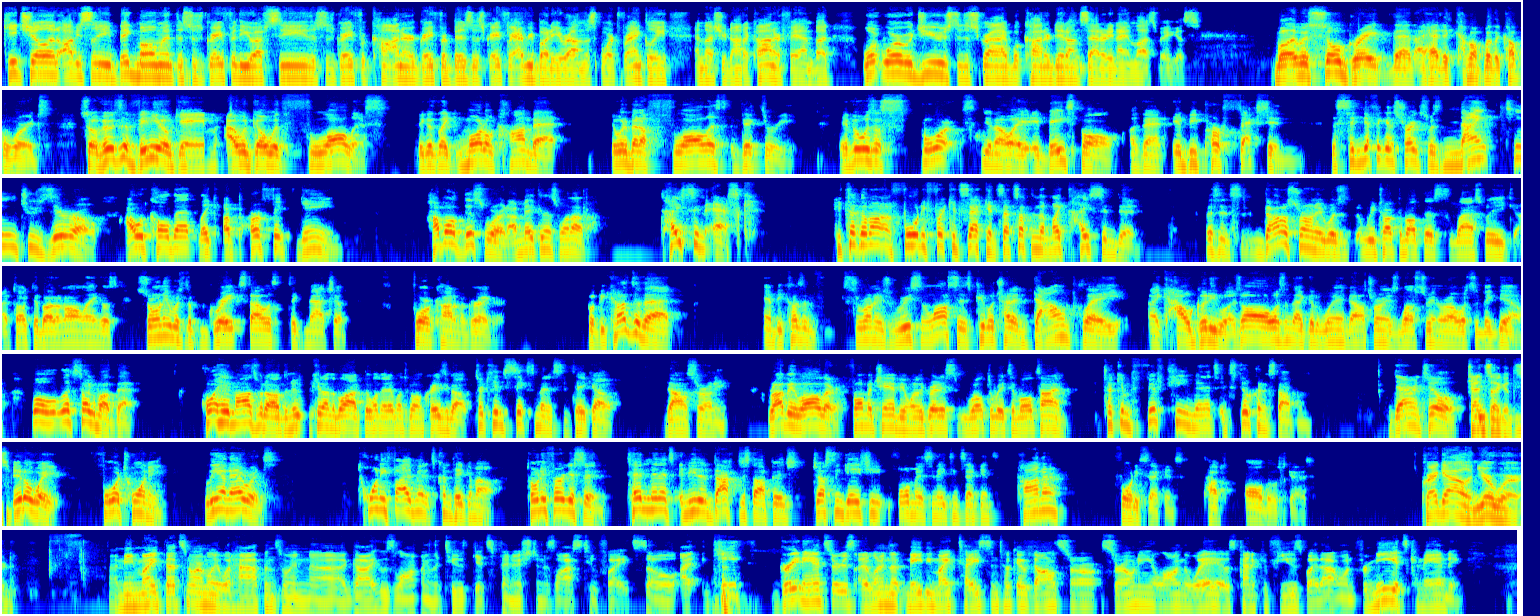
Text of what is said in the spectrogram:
Keith Schillen, obviously, big moment. This is great for the UFC. This is great for Conor, great for business, great for everybody around the sport, frankly, unless you're not a Conor fan. But what word would you use to describe what Conor did on Saturday night in Las Vegas? Well, it was so great that I had to come up with a couple words. So if it was a video game, I would go with flawless because like Mortal Kombat, it would have been a flawless victory. If it was a sports, you know, a, a baseball event, it'd be perfection. The significant strikes was 19 to 0. I would call that like a perfect game. How about this word? I'm making this one up. Tyson esque. He took him out in 40 freaking seconds. That's something that Mike Tyson did. Listen, Donald Cerrone was. We talked about this last week. I talked about it on all angles. Cerrone was the great stylistic matchup for Conor McGregor, but because of that, and because of Cerrone's recent losses, people try to downplay like how good he was. Oh, wasn't that good a win? Donald Cerrone's lost three in a row. What's the big deal? Well, let's talk about that. Jorge Masvidal, the new kid on the block, the one that everyone's going crazy about, took him six minutes to take out Donald Cerrone. Robbie Lawler, former champion, one of the greatest welterweights of all time, Took him 15 minutes and still couldn't stop him. Darren Till, 10 seconds. Middleweight, 420. Leon Edwards, 25 minutes, couldn't take him out. Tony Ferguson, 10 minutes and needed a doctor stoppage. Justin Gaethje, 4 minutes and 18 seconds. Conor, 40 seconds. Tops all those guys. Craig Allen, your word. I mean, Mike, that's normally what happens when a guy who's long in the tooth gets finished in his last two fights. So, I, Keith, great answers. I learned that maybe Mike Tyson took out Donald Cerrone along the way. I was kind of confused by that one. For me, it's commanding.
